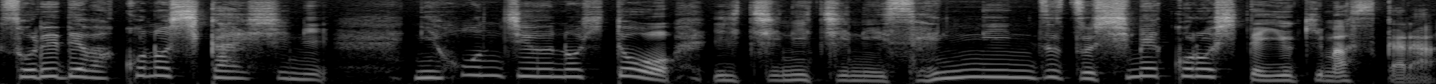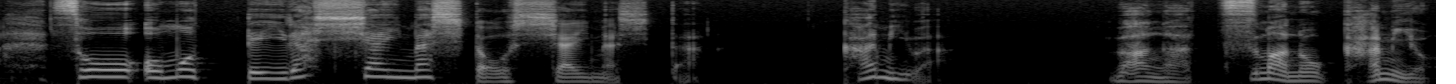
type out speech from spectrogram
それではこの仕返しに日本中の人を一日に千人ずつ絞め殺してゆきますからそう思っていらっしゃいまし」とおっしゃいました。神は我が妻の神よ。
